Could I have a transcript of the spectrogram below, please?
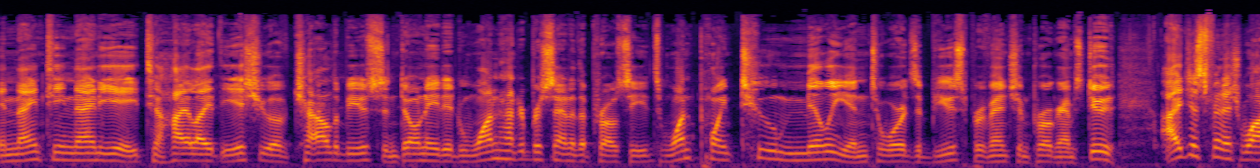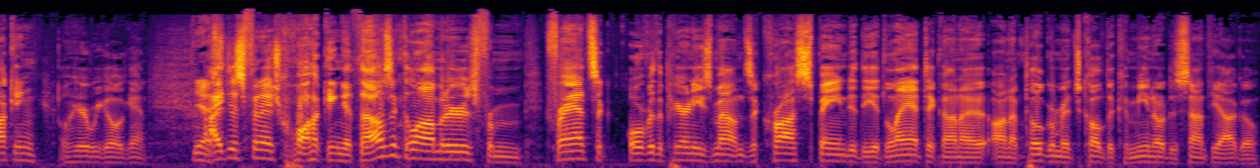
In 1998 to highlight the issue of child abuse and donated 100% of the proceeds, 1.2 million towards abuse prevention programs. Dude, I just finished walking. Oh, here we go again. Yes. I just finished walking a thousand kilometers from France over the Pyrenees Mountains across Spain to the Atlantic on a on a pilgrimage called the Camino de Santiago,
